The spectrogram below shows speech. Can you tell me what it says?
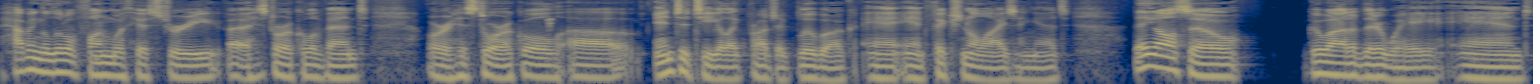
having a little fun with history, a historical event, or a historical uh, entity like Project Blue Book, and, and fictionalizing it, they also go out of their way and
